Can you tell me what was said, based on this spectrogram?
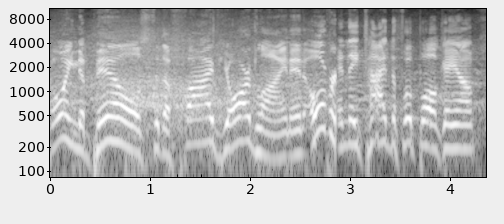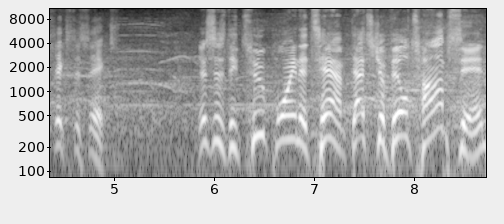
going to Bills to the five yard line and over. And they tied the football game out six to six. This is the two point attempt. That's Jabil Thompson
